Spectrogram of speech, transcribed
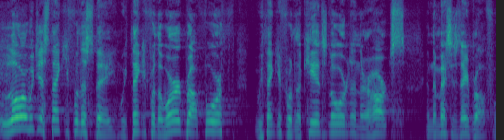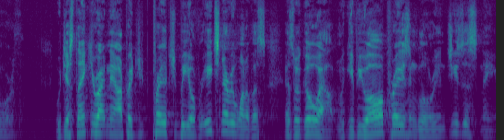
Lord, we just thank you for this day. We thank you for the word brought forth. We thank you for the kids, Lord, and their hearts and the message they brought forth. We just thank you right now. I pray, pray that you be over each and every one of us as we go out. And we give you all praise and glory in Jesus' name.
